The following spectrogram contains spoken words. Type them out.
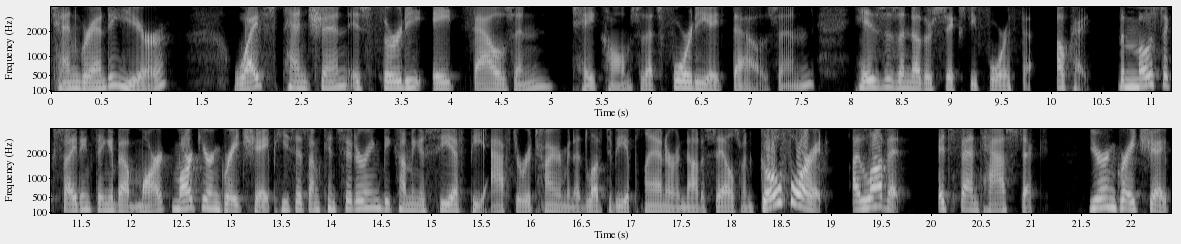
10 grand a year. Wife's pension is 38,000 take home. So that's 48,000. His is another 64,000. Okay. The most exciting thing about Mark, Mark, you're in great shape. He says, I'm considering becoming a CFP after retirement. I'd love to be a planner and not a salesman. Go for it. I love it. It's fantastic. You're in great shape.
